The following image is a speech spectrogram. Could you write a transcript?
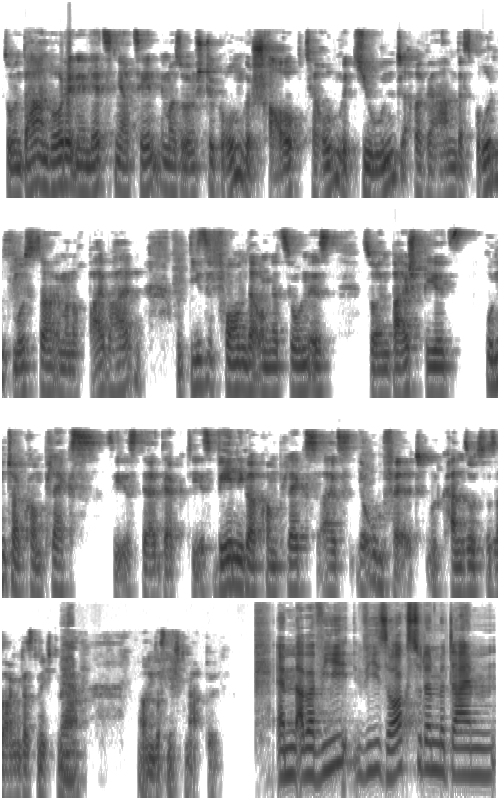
So, und daran wurde in den letzten Jahrzehnten immer so ein Stück rumgeschraubt, herumgetuned, aber wir haben das Grundmuster immer noch beibehalten. Und diese Form der Organisation ist so ein Beispiel unterkomplex. Sie ist der, der, die ist weniger komplex als ihr Umfeld und kann sozusagen das nicht mehr, ja. ähm, das nicht mehr abbilden. Ähm, aber wie, wie sorgst du denn mit deinem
